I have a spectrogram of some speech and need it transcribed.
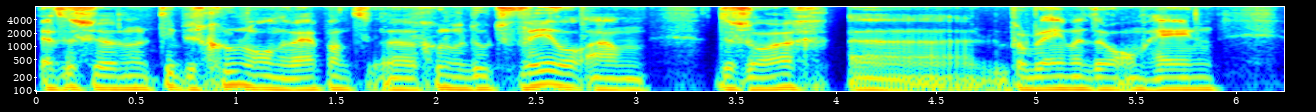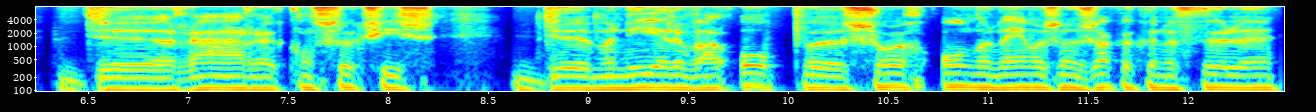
dat is een typisch groene onderwerp, want uh, Groene doet veel aan de zorg. Uh, de problemen eromheen, de rare constructies, de manieren waarop zorgondernemers hun zakken kunnen vullen.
